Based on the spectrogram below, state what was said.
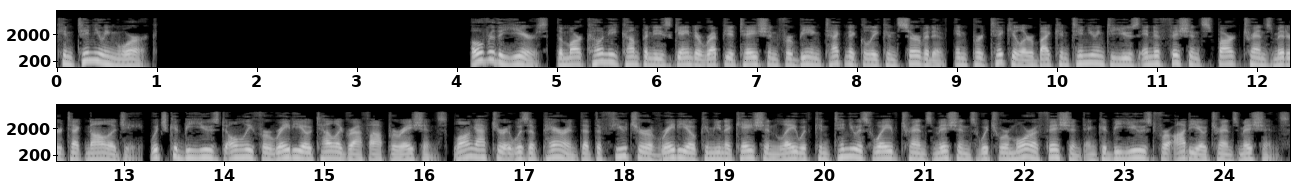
Continuing work Over the years, the Marconi companies gained a reputation for being technically conservative, in particular by continuing to use inefficient spark transmitter technology, which could be used only for radio telegraph operations, long after it was apparent that the future of radio communication lay with continuous wave transmissions which were more efficient and could be used for audio transmissions.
